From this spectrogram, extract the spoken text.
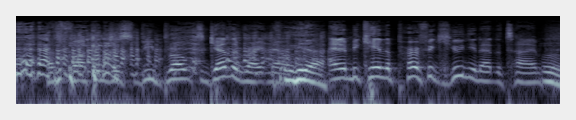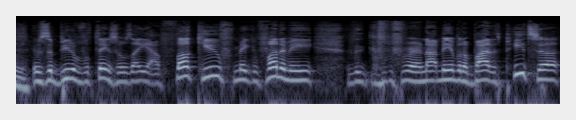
Let's fucking just be broke together right now." Yeah. And it became the perfect union at the time. Mm. It was a beautiful thing. So I was like, "Yeah, fuck you for making fun of me for not being able to buy this pizza."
